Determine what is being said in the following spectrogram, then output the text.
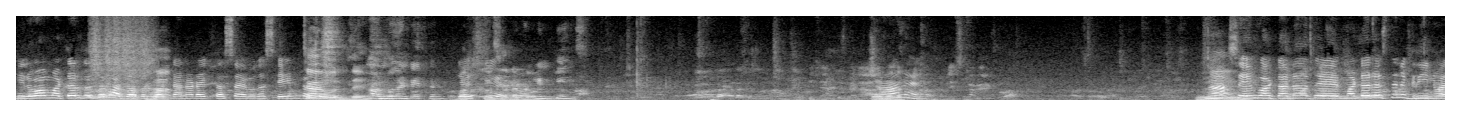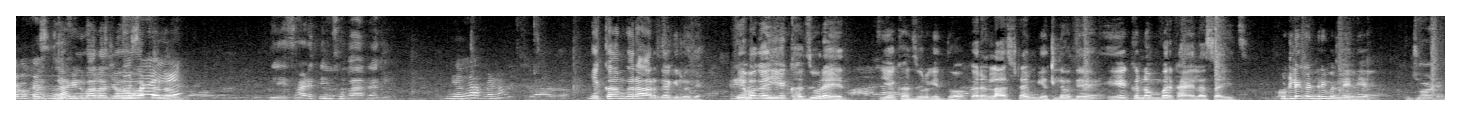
हिरवा मटर कसं खातो आपण? हा. वाटाणा टाईप तसं आहे बघा सेम काय बोलते बघा टेस्ट छान आहे. ना सेम वाटाणा ते मटर असते ना ग्रीन वाली तसं ग्रीन वाला जो वाटाणा ये साढ़े तीन सौ का आधा किलो घेऊया एक काम करा अर्धा किलो द्या. हे बघा हे खजूर आहेत. हे खजूर घेतो कारण लास्ट टाइम घेतले होते. एक नंबर खायला साईज कुठल्या कंट्रीमधले ते जॉर्डन.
